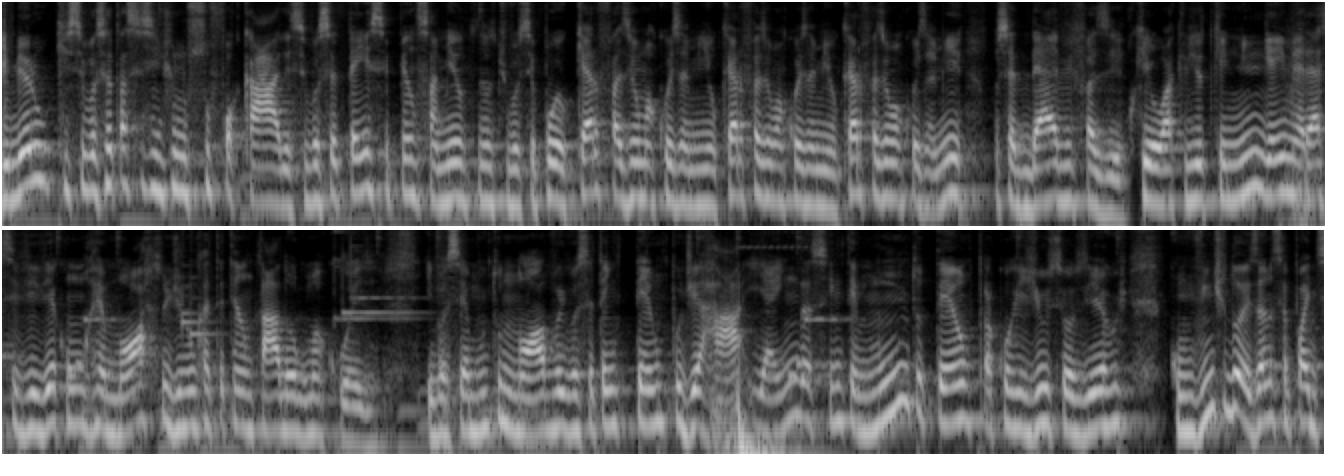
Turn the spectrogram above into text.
Primeiro que se você está se sentindo sufocado, e se você tem esse pensamento dentro de você, pô, eu quero fazer uma coisa minha, eu quero fazer uma coisa minha, eu quero fazer uma coisa minha, você deve fazer. Porque eu acredito que ninguém merece viver com um remorso de nunca ter tentado alguma coisa. E você é muito nova e você tem tempo de errar e ainda assim tem muito tempo para corrigir os seus erros. Com 22 anos você pode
